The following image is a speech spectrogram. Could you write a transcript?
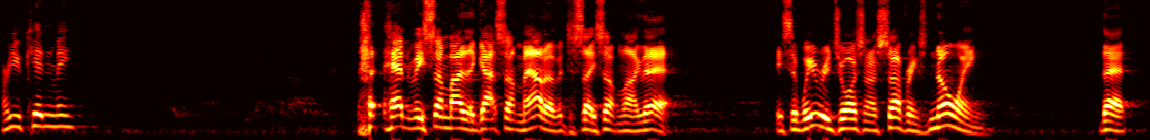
Are you kidding me? Had to be somebody that got something out of it to say something like that. He said, We rejoice in our sufferings, knowing that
